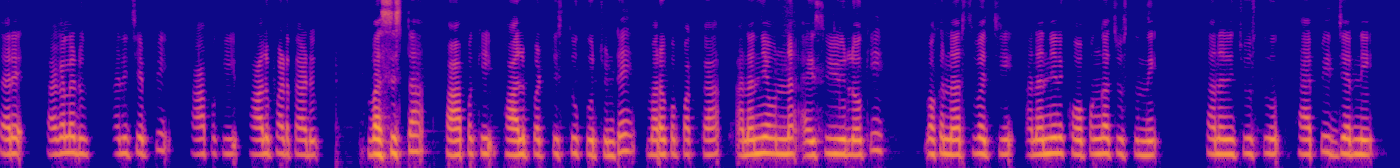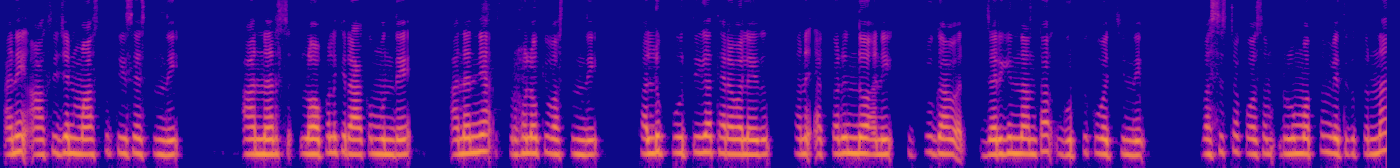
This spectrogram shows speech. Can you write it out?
సరే తగలడు అని చెప్పి పాపకి పాలు పడతాడు. వశిష్ఠ పాపకి పాలు పట్టిస్తూ కూర్చుంటే మరొక పక్క అనన్య ఉన్న ఐసీయూలోకి ఒక నర్స్ వచ్చి అనన్యని కోపంగా చూస్తుంది. తనని చూస్తూ హ్యాపీ జర్నీ అని ఆక్సిజన్ మాస్క్ తీసేస్తుంది. ఆ నర్స్ లోపలికి రాకముందే అనన్య స్పృహలోకి వస్తుంది. కళ్ళు పూర్తిగా తెరవలేదు. తను ఎక్కడుందో అని చుట్టూ జరిగిందంతా గుర్తుకు వచ్చింది. వశిష్ఠ కోసం రూమ్ మొత్తం వెతుకుతున్నా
